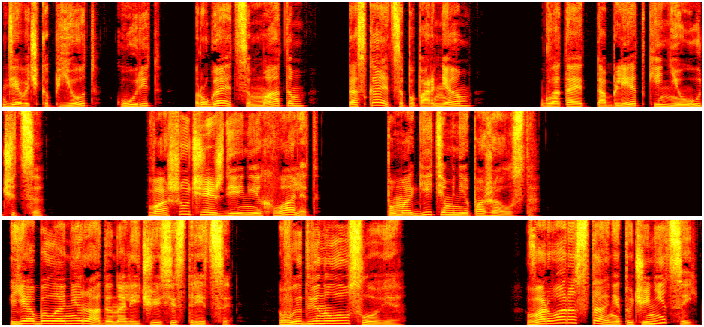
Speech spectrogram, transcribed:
Девочка пьет, курит, ругается матом, таскается по парням, глотает таблетки, не учится. Ваши учреждения хвалят. Помогите мне, пожалуйста. Я была не рада наличию сестрицы, выдвинула условия. Варвара станет ученицей,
